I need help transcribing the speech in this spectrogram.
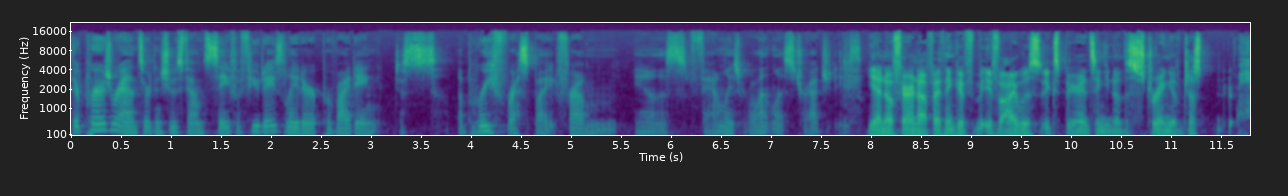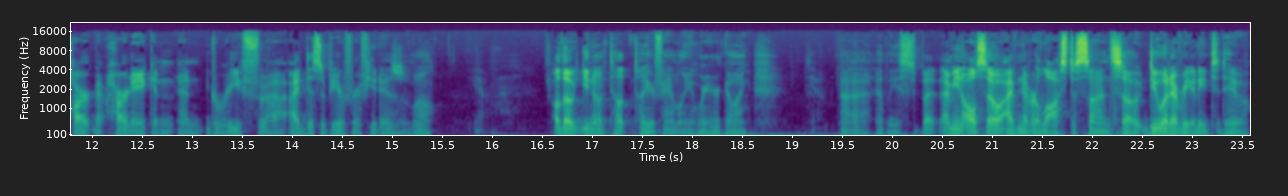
their prayers were answered and she was found safe a few days later, providing just a brief respite from, you know, this family's relentless tragedies. Yeah, no, fair enough. I think if if I was experiencing, you know, the string of just heart heartache and and grief, uh, I'd disappear for a few days as well. Yeah. Although, you know, tell tell your family where you're going. Uh, at least, but I mean, also, I've never lost a son, so do whatever you need to do.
